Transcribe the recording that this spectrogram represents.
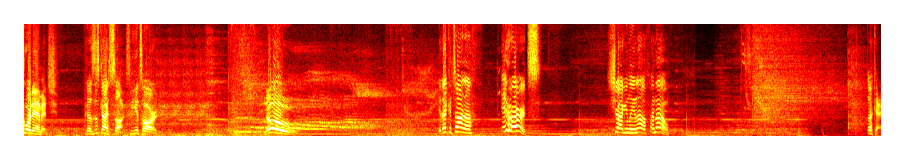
Gonna, I was gonna do core damage, because this guy sucks. He hits hard. No! Yeah, that katana, it hurts. Shockingly enough, I know. Okay.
